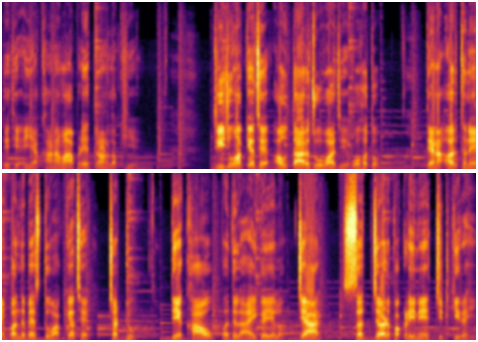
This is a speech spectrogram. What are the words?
તેથી અહીંયા ખાનામાં આપણે ત્રણ લખીએ. ત્રીજું વાક્ય છે, અવતાર જોવા જેવો હતો. તેના અર્થને બંધ બેસતું વાક્ય છે, છઠ્ઠું દેખાવ બદલાઈ ગયેલો. ચાર, સજ્જડ પકડીને ચીટકી રહી.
